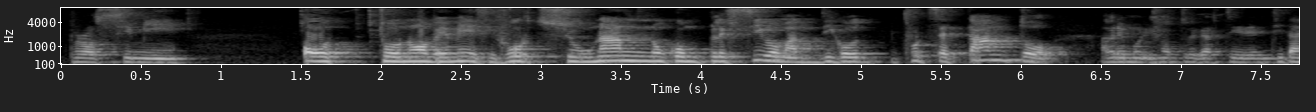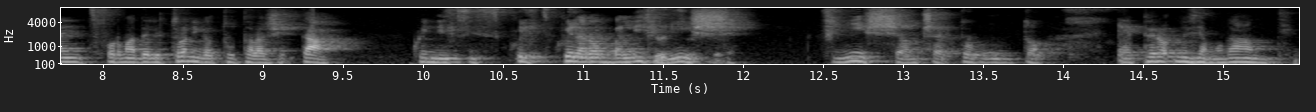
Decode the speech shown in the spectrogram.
prossimi 8-9 mesi, forse un anno complessivo, ma dico forse è tanto, avremo rifatto le carte d'identità in formato elettronico a tutta la città, quindi il, quella roba lì finisce. finisce a un certo punto, eh, però noi siamo tanti.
